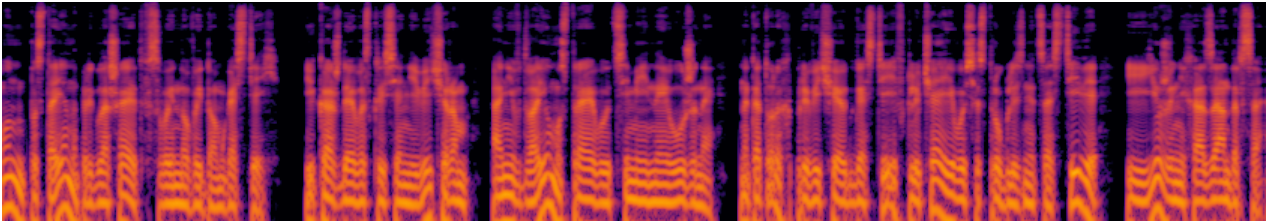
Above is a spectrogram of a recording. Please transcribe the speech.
он постоянно приглашает в свой новый дом гостей и каждое воскресенье вечером они вдвоем устраивают семейные ужины, на которых привечают гостей, включая его сестру-близнеца Стиви и ее жениха Зандерса,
